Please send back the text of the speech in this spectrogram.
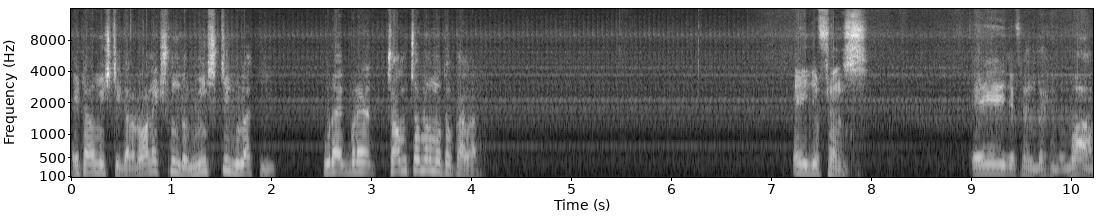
এটাও মিষ্টি কালার অনেক সুন্দর। মিষ্টিগুলা কি? পুরো একবারে চমচমের মতো কালার এই যে ফ্রেন্ডস এই যে ফ্রেন্ডস দেখেন ওয়াও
